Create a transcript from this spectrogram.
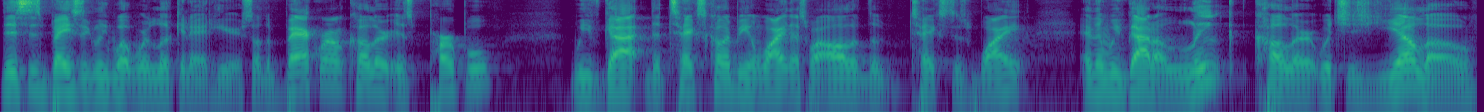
This is basically what we're looking at here. So the background color is purple We've got the text color being white. That's why all of the text is white. And then we've got a link color, which is yellow,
